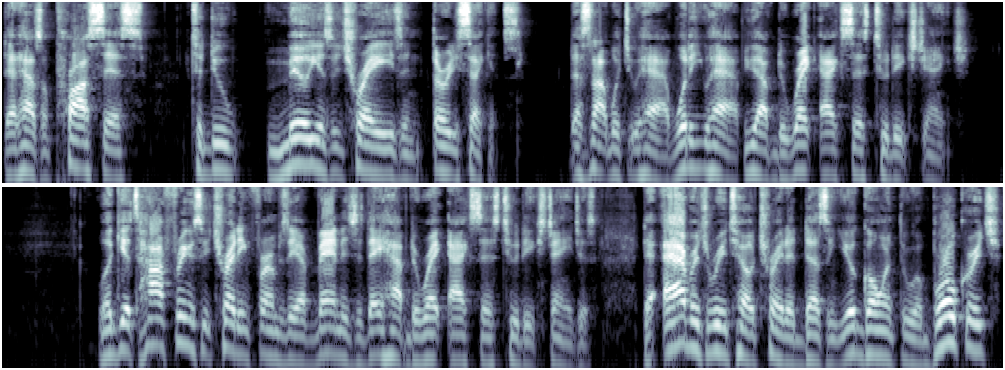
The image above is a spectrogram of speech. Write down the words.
that has a process to do millions of trades in 30 seconds. That's not what you have. What do you have? You have direct access to the exchange. What gives high frequency trading firms the advantage is they have direct access to the exchanges. The average retail trader doesn't. You're going through a brokerage,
